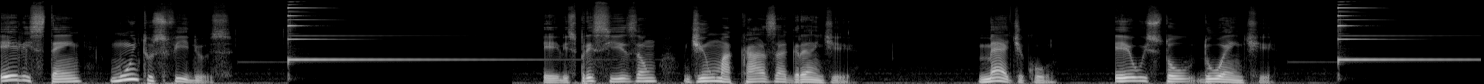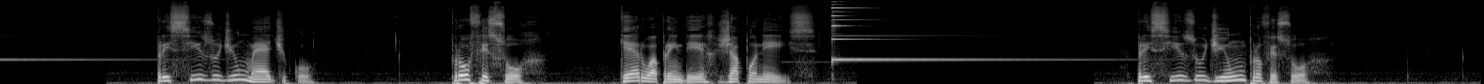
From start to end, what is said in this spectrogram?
Eles têm muitos filhos. Eles precisam de uma casa grande. Médico. Eu estou doente. Preciso de um médico. Professor. Quero aprender japonês. Preciso de um professor.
